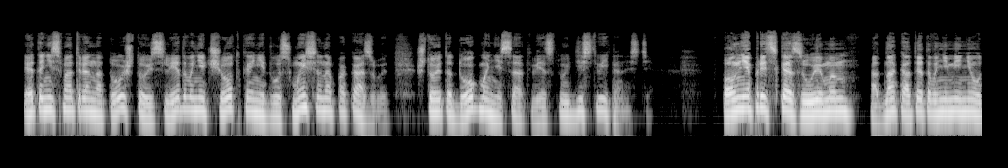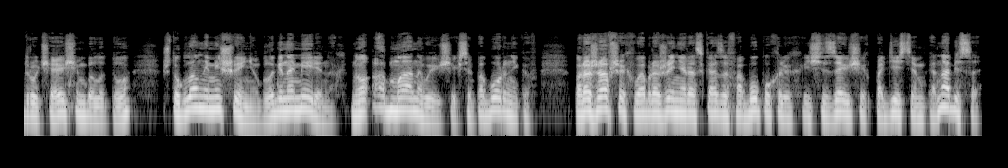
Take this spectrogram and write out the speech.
Это несмотря на то, что исследования четко и недвусмысленно показывают, что эта догма не соответствует действительности. Вполне предсказуемым, однако от этого не менее удручающим было то, что главной мишенью благонамеренных, но обманывающихся поборников, поражавших воображение рассказов об опухолях, исчезающих под действием каннабиса,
